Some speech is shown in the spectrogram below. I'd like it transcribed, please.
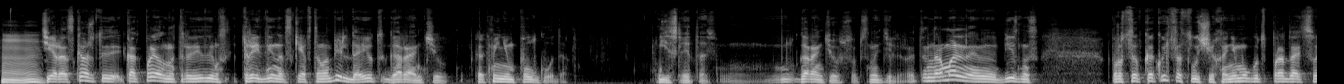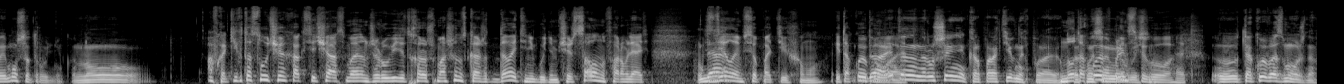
Mm-hmm. Те расскажут, и, как правило, на трейдиновский автомобиль дают гарантию как минимум полгода, если это ну, гарантию, собственно, дилера. Это нормальный бизнес, Просто в каких-то случаях они могут продать своему сотруднику, но а в каких-то случаях, как сейчас, менеджер увидит хорошую машину, скажет, давайте не будем через салон оформлять, да. сделаем все по-тихому. И такое да, бывает. Да, это нарушение корпоративных правил. Но такое, в принципе, выяснили. бывает. Э, такое возможно.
